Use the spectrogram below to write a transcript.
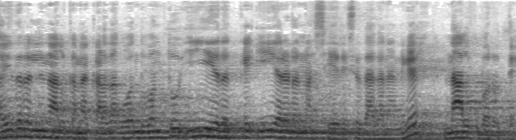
ಐದರಲ್ಲಿ ನಾಲ್ಕನ್ನು ಕಳೆದಾಗ ಒಂದು ಬಂತು, ಈ ಎರಡಕ್ಕೆ ಈ ಎರಡನ್ನು ಸೇರಿಸಿದಾಗ ನನಗೆ ನಾಲ್ಕು ಬರುತ್ತೆ.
